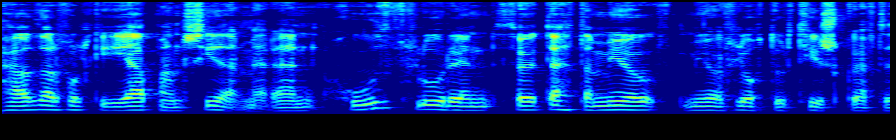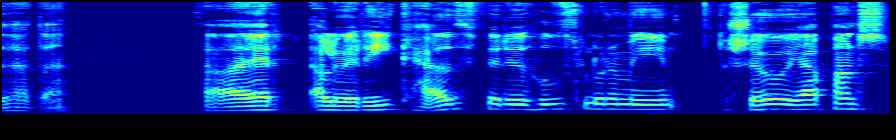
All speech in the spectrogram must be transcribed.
hefðarfólki í Japan síðan mér, en húðflúrin þau detta mjög, mjög fljótt úr tísku eftir þetta. Það er alveg rík hefð fyrir húðflúrum í sögu Japans,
